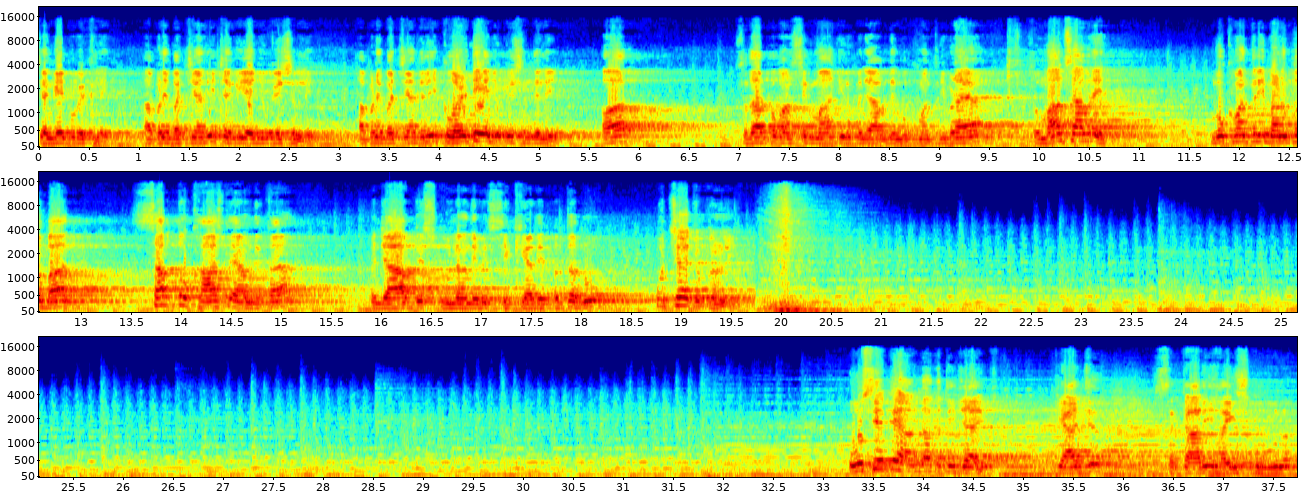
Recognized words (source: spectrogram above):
ਚੰਗੇ ਭਵਿੱਖ ਲਈ, ਆਪਣੇ ਬੱਚਿਆਂ ਦੀ ਚੰਗੀ ਐਜੂਕੇਸ਼ਨ ਲਈ, ਆਪਣੇ ਬੱਚਿਆਂ ਦੇ ਲਈ ਕੁਆਲਿਟੀ ਐਜੂਕੇਸ਼ਨ ਦੇ ਲਈ। ਔਰ ਸਰਦਾਰ ਭਗਵੰਤ ਸਿੰਘ ਮਾਨ ਜੀ ਨੂੰ ਪੰਜਾਬ ਦੇ ਮੁੱਖ ਮੰਤਰੀ ਬਣਾਇਆ। ਸੋ ਮਾਨ ਸਾਹਿਬ ਨੇ ਮੁੱਖ ਮੰਤਰੀ ਬਣਨ ਤੋਂ ਬਾਅਦ ਸਭ ਤੋਂ ਖਾਸ ਧਿਆਨ ਦਿੱਤਾ ਪੰਜਾਬ ਦੇ ਸਕੂਲਾਂ ਦੇ ਵਿੱਚ ਸਿੱਖਿਆ ਦੇ ਪੱਧਰ ਨੂੰ ਉੱਚਾ ਚੁੱਕਣ ਲਈ। ਉਸੇ ਧਿਆਨ ਦਾ ਨਤੀਜਾ ਹੈ ਕਿ ਅੱਜ ਸਰਕਾਰੀ ਹਾਈ ਸਕੂਲ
